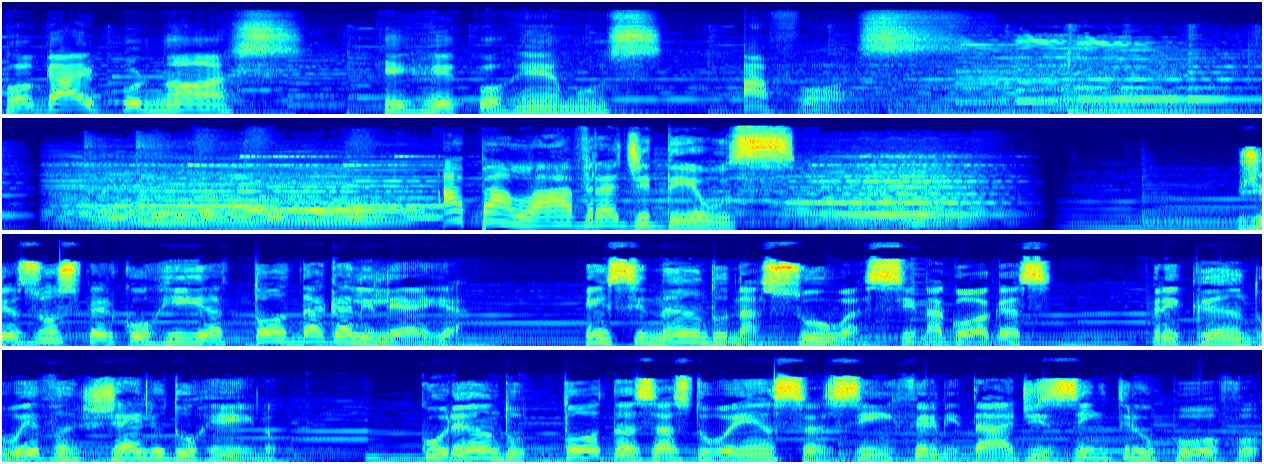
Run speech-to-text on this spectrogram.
rogai por nós que recorremos a vós. A Palavra de Deus. Jesus percorria toda a Galiléia, ensinando nas suas sinagogas, pregando o evangelho do reino, curando todas as doenças e enfermidades entre o povo.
